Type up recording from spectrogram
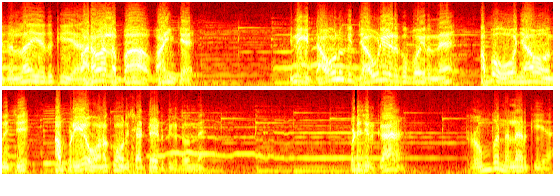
இதெல்லாம் எதுக்குய்யா பரவாயில்லப்பா வாங்கிக்க. இன்னைக்கு டவுனுக்கு ஜவுளி எடுக்க போயிருந்தேன். அப்போ ஓ ஞாபகம் வந்துச்சு. அப்படியே உனக்கும் ஒரு சட்டை எடுத்துக்கிட்டு வந்தேன். பிடிச்சிருக்கா? ரொம்ப நல்லா இருக்கியா?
